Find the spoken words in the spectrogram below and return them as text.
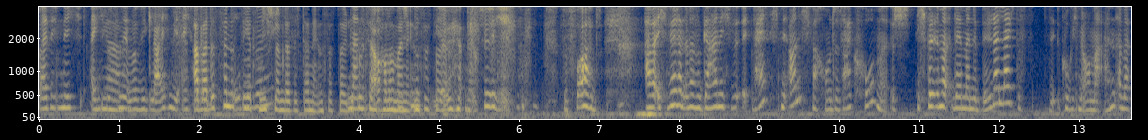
Weiß ich nicht. Eigentlich Ja. das sind ja immer so die gleichen, die eigentlich so aber das findest du jetzt nicht sind. schlimm, dass ich deine Insta-Story. Du Nein, guckst das ja auch immer meine nicht Insta-Story. Ja, natürlich. Sofort. Aber ich will dann immer so gar nicht, weiß ich nicht- auch nicht warum, total komisch. Ich will immer, wer meine Bilder liked, das gucke ich mir auch mal an, aber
